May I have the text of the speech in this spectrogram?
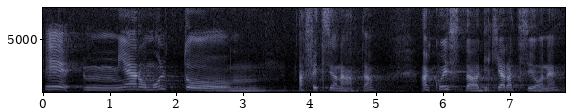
E mm, mi ero molto mm, affezionata a questa dichiarazione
